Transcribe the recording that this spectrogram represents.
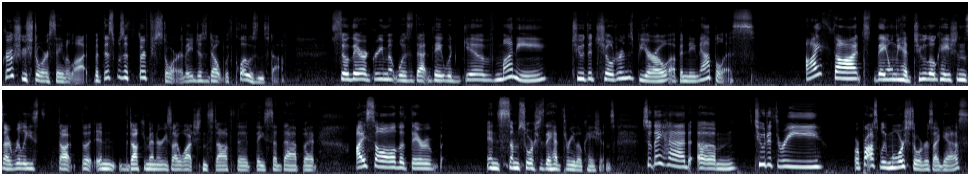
grocery store Save a Lot, but this was a thrift store. They just dealt with clothes and stuff. So their agreement was that they would give money to the Children's Bureau of Indianapolis. I thought they only had two locations. I really thought that in the documentaries I watched and stuff that they said that, but I saw that they're in some sources they had three locations. So they had um, two to three or possibly more stores, I guess.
